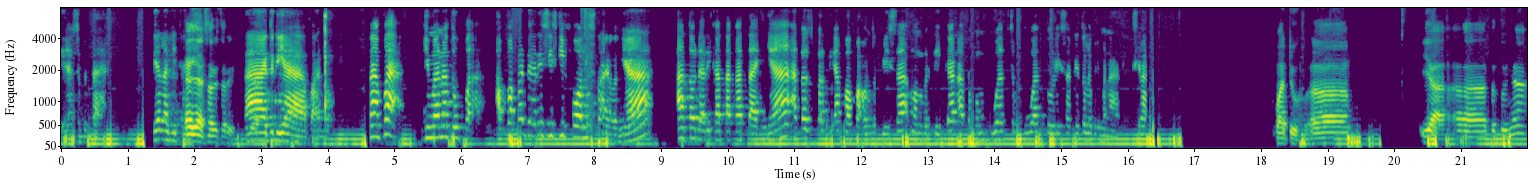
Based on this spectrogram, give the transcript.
Ya, sebentar. Dia lagi Eh, ya, sorry, sorry. Nah, itu dia, Pak Handoko. Nah, Pak, gimana tuh, Pak? Apakah dari sisi font style-nya atau dari kata-katanya atau seperti apa Pak untuk bisa memberikan atau membuat sebuah tulisan itu lebih menarik? Silakan. Waduh, uh, ya uh, tentunya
